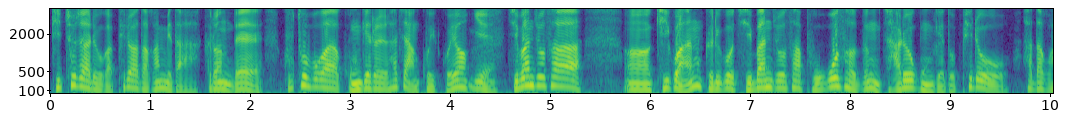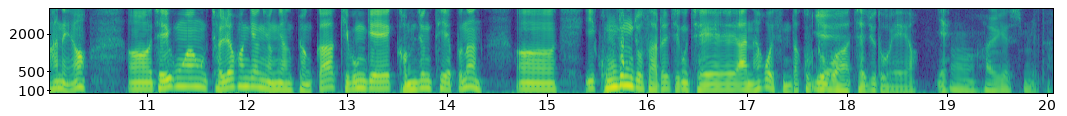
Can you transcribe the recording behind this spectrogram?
기초 자료가 필요하다고 합니다. 그런데 국토부가 공개를 하지 않고 있고요. 예. 집안 조사 어, 기관 그리고 집안 조사 보고서 등 자료 공개도 필요하다고 하네요. 어, 제2공항 전력환경영향평가 기본계획 검증 TF는 어, 이 공동조사를 지금 제안하고 있습니다. 국토부와 예. 제주도 예요. 예. 어, 알겠습니다.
